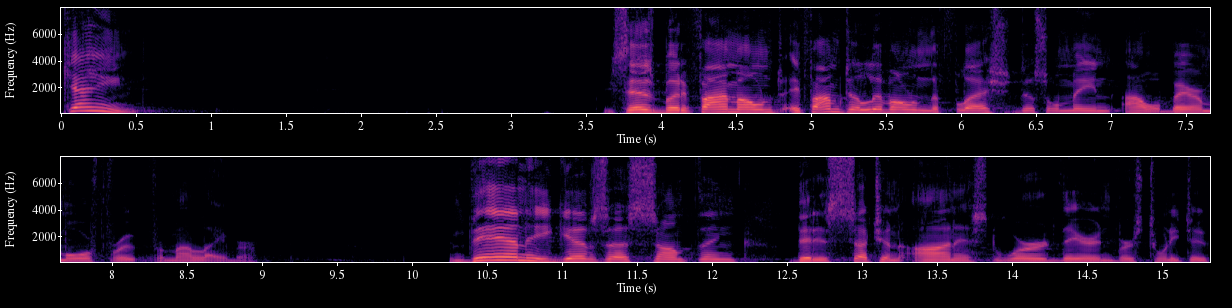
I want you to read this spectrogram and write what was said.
Gained. He says, But if I'm, on, if I'm to live on the flesh, this will mean I will bear more fruit for my labor. Then he gives us something that is such an honest word there in verse 22.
